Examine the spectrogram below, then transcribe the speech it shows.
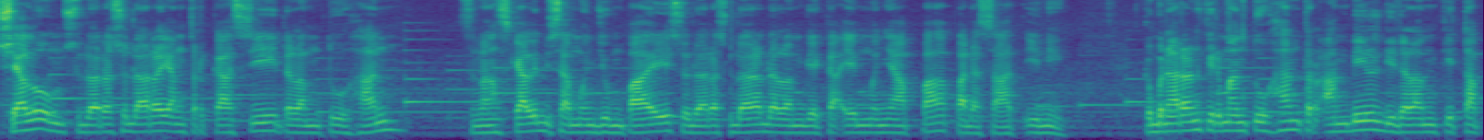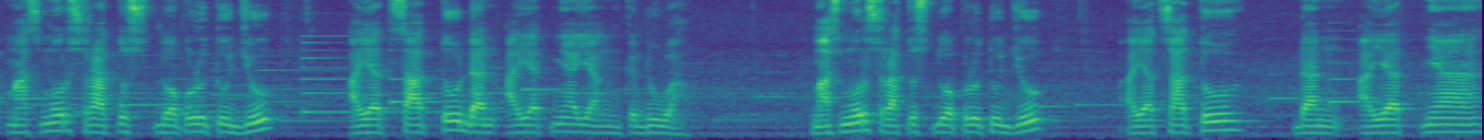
Shalom saudara-saudara yang terkasih dalam Tuhan. Senang sekali bisa menjumpai saudara-saudara dalam GKM Menyapa pada saat ini. Kebenaran firman Tuhan terambil di dalam kitab Mazmur 127 ayat 1 dan ayatnya yang kedua. Mazmur 127 ayat 1 dan ayatnya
